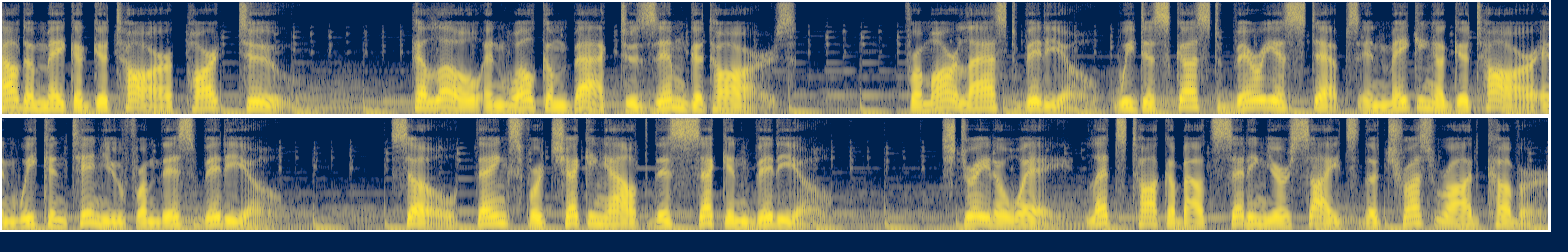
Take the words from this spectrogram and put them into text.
How to Make a Guitar Part 2 Hello and welcome back to Zim Guitars. From our last video, we discussed various steps in making a guitar and we continue from this video. So, thanks for checking out this second video. Straight away, let's talk about setting your sights the truss rod cover.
